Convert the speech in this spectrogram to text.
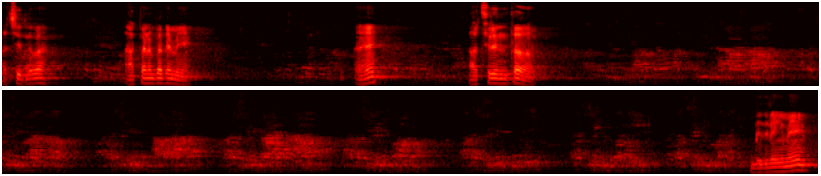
अच्छी आत्मनिपद में? है? अक्षिंत विदलिंग में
